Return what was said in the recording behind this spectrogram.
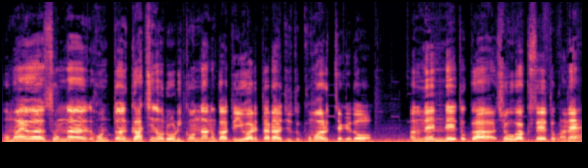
お前はそんな本当にガチのロリコンなのかって言われたらちょっと困るっちゃけどあの、年齢とか、小学生とかね、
